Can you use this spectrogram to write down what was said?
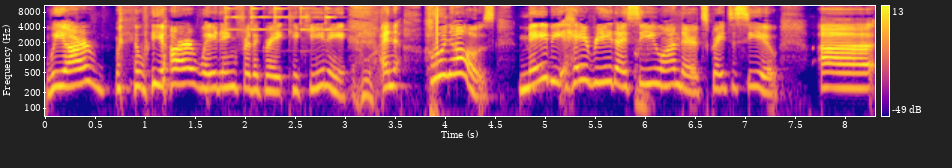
we are we are waiting for the great Kikini. And who knows? Maybe hey Reed, I see you on there. It's great to see you. Uh,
